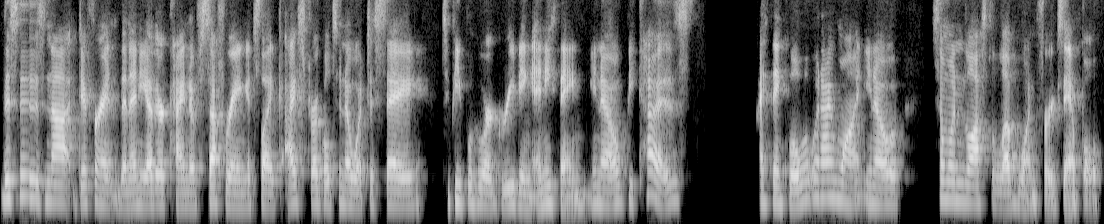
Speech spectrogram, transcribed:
this is not different than any other kind of suffering. It's like i struggle to know what to say to people who are grieving anything you know because i think well what would i want? You know someone lost a loved one for example.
